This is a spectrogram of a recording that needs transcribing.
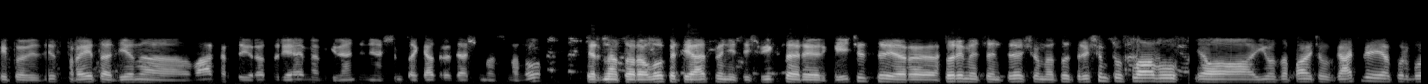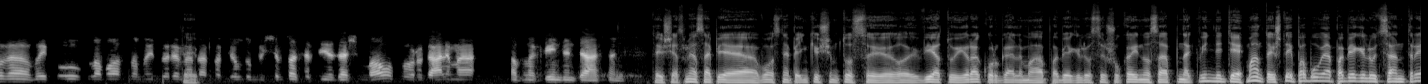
kaip pavyzdys, praeitą dieną vakar tai yra turėjome apgyvendinę 140 asmenų ir natūralu, kad tie asmenys išvyksta ir, ir keičiasi ir turime centre šiuo metu 300 lovų, o Juozapavičiaus gatvėje, kur buvę vaikų globos namai, turime Taip. dar papildomai 170 lovų, kur galime apnakvindinti asmenį. Tai iš esmės apie vos ne 500 vietų yra, kur galima pabėgėlius iš Ukrainos apnakvindinti. Man tai štai pabuvę pabėgėlių centre,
